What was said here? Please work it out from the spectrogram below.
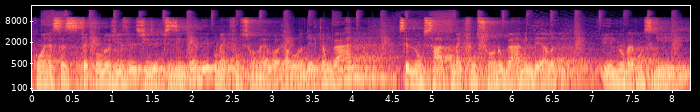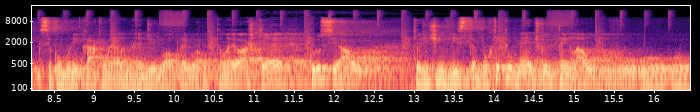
com essas tecnologias vestidas. Ele precisa entender como é que funciona o relógio. A aluna dele tem um Garmin, se ele não sabe como é que funciona o Garmin dela, ele não vai conseguir se comunicar com ela né, de igual para igual. Então eu acho que é crucial que a gente invista. Por que, que o médico ele tem lá o, o, o,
